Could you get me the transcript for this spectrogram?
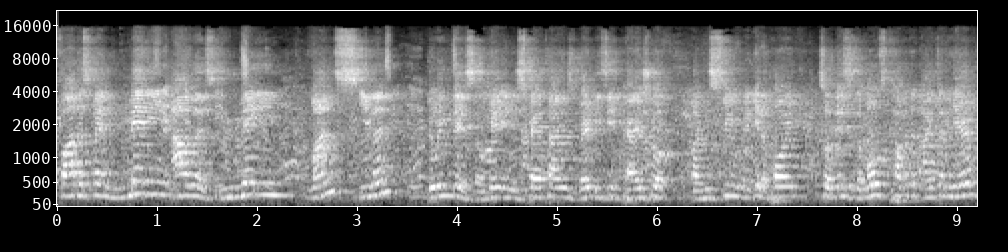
Father spent many hours, many months even, doing this, okay, in his spare time. He's very busy in parish work, but he's still making a point. So this is the most coveted item here.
